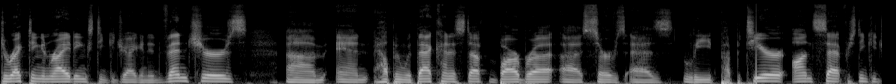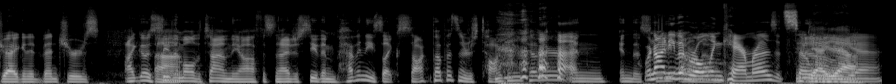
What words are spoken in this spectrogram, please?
directing and writing Stinky Dragon Adventures. Um, and helping with that kind of stuff. Barbara uh, serves as lead puppeteer on set for Stinky Dragon Adventures. I go see Uh, them all the time in the office, and I just see them having these like sock puppets and they're just talking to each other. and in the We're not even rolling know. cameras. It's so Yeah, yeah. yeah.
